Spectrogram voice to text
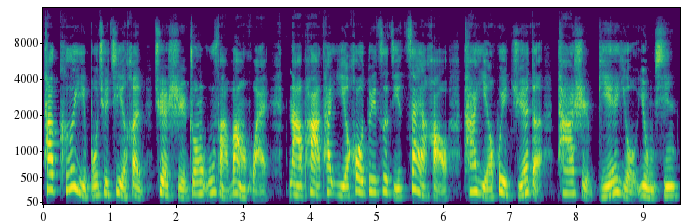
他可以不去记恨，却始终无法忘怀。哪怕他以后对自己再好，他也会觉得他是别有用心。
